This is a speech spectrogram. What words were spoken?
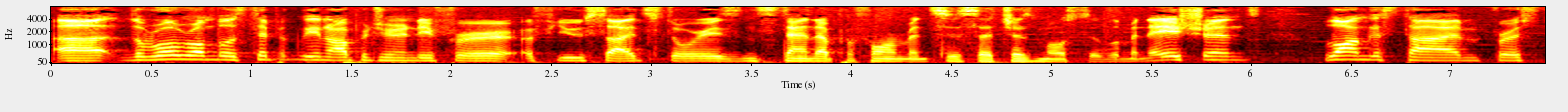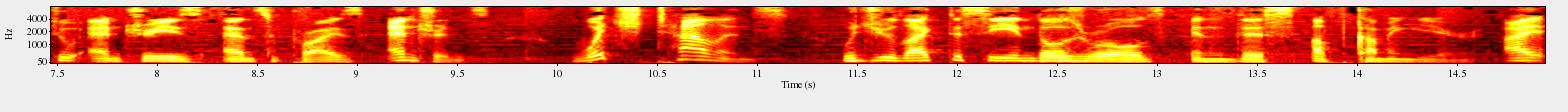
Uh, the Royal Rumble is typically an opportunity for a few side stories and stand-up performances, such as most eliminations, longest time, first two entries, and surprise entrance. Which talents would you like to see in those roles in this upcoming year? I,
